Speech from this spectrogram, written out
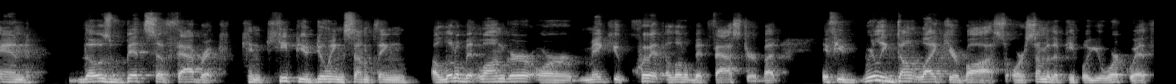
And those bits of fabric can keep you doing something a little bit longer or make you quit a little bit faster. But if you really don't like your boss or some of the people you work with,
